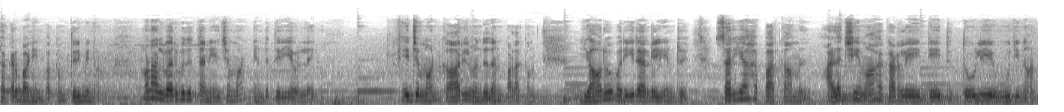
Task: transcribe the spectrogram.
சக்கரபாணியின் பக்கம் திரும்பினான். ஆனால் வருவது தன் எஜமான் என்று தெரியவில்லை. எஜமான் காரில் வந்துதான் பழக்கம். யாரோ வருகிறார்கள் என்று சரியாக பார்க்காமல் அலட்சியமாக கடலையை தேய்த்து தோழியை ஊதினான்.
